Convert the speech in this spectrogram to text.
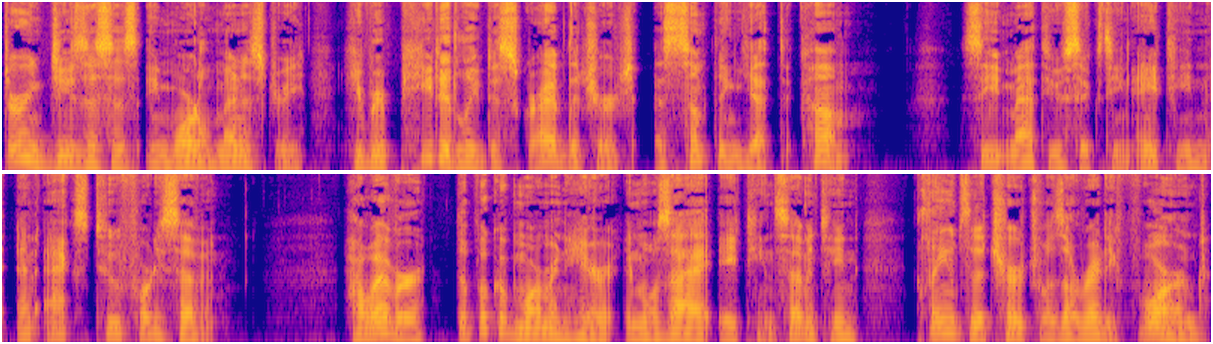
During Jesus' immortal ministry, he repeatedly described the church as something yet to come. See Matthew 16:18 and Acts 2:47. However, the Book of Mormon here in Mosiah 18:17 claims the church was already formed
